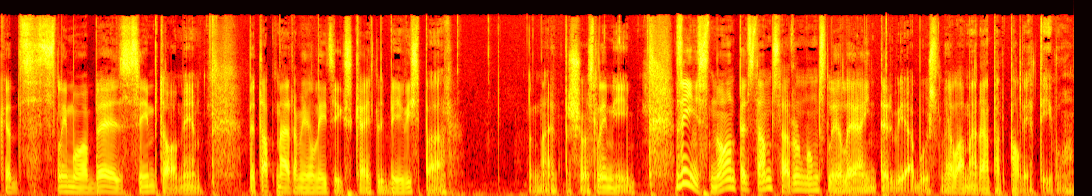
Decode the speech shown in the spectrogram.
ka slimo bez simptomiem bet apmēram jau līdzīgi skaitļi bija vispār. Runājot par šo slimību. Ziņas, no nu, un pēc tam saruna mums lielajā intervijā būs lielā mērā par palietīvo.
